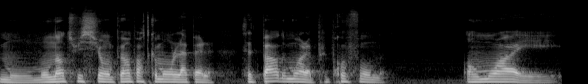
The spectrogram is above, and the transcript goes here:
mon, intuition, peu importe comment on l'appelle, cette part de moi la plus profonde en moi et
